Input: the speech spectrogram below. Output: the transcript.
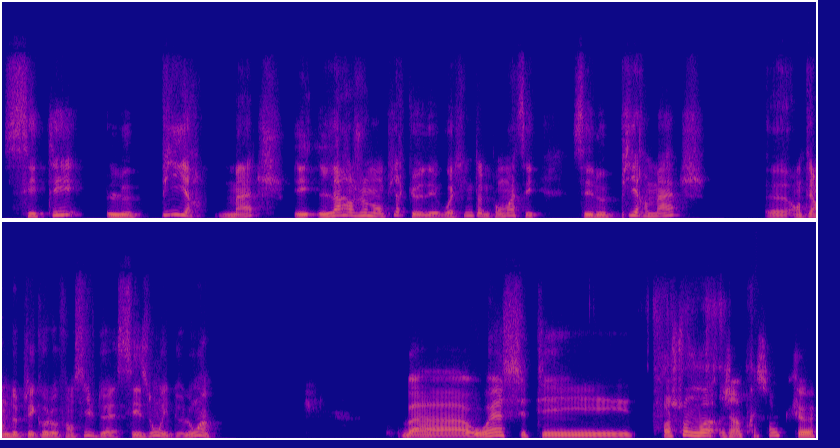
C'était le pire match, et largement pire que Washington. Pour moi, c'est le pire match euh, en termes de play call offensif de la saison et de loin. Bah ouais, c'était. Franchement, moi, j'ai l'impression que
